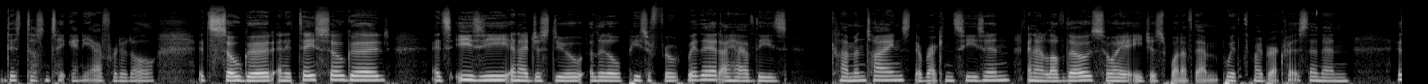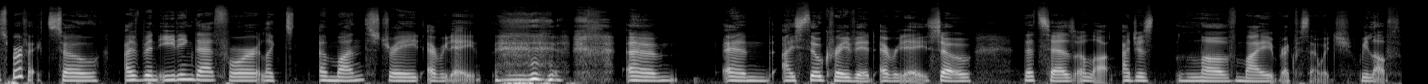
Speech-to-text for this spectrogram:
this doesn't take any effort at all. It's so good and it tastes so good. It's easy and I just do a little piece of fruit with it. I have these clementines, they're back in season and I love those, so I eat just one of them with my breakfast and then it's perfect. So, I've been eating that for like a month straight every day. um and I still crave it every day. So that says a lot. I just love my breakfast sandwich. We love.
